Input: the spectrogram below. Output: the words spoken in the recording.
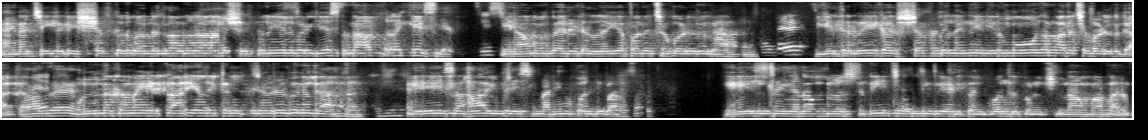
ఆయన చీకటి శక్తులు బంధకాలు శక్తులు ఎలుబడి చేస్తున్న ఆత్మలకేసి ఈ నామం పేరిట లయపరచబడును గాక. వ్యతిరేక శక్తులన్నీ నిర్మూలపరచబడును గాక. ఉన్నతమైన కార్యాలు ఇక్కడ జరుగును గాక. మీరే సహాయం చేసి మరింత పొంది బలప ఏ స్థాయిలో స్థితి చదివి వేడుకొని పొందుకుంటున్నామా మనం?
